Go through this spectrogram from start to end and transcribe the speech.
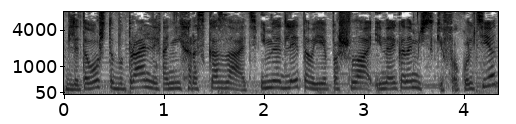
для того, чтобы правильно о них рассказать. Именно для этого я пошла и на экономический факультет,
